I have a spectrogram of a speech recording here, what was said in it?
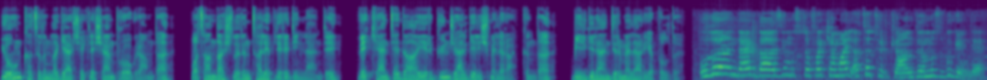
Yoğun katılımla gerçekleşen programda vatandaşların talepleri dinlendi ve kente dair güncel gelişmeler hakkında bilgilendirmeler yapıldı. Ulu Önder Gazi Mustafa Kemal Atatürk'ü andığımız bugün de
